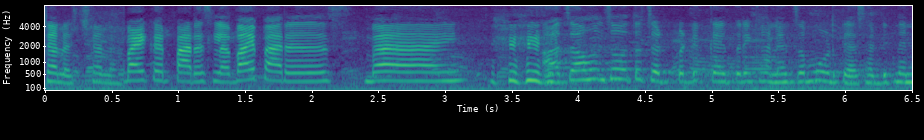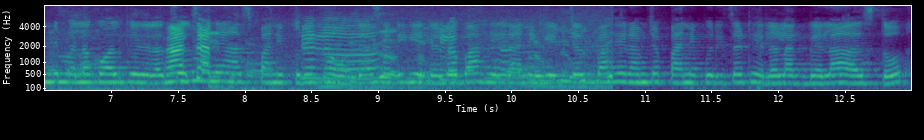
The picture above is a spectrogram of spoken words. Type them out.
चला चला. बाय कर पारसला बाय पारस. बाय. आज आहोंचं होतं चटपटीत काहीतरी खाण्याचं मूड त्यासाठी त्यांनी मला कॉल केलेला. म्हणे आज पाणीपुरी खाऊ त्यासाठी गेलेलो बाहेर आणि गेटच्याच बाहेर आमच्या पाणीपुरीचा ठेला लागलेला असतो.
